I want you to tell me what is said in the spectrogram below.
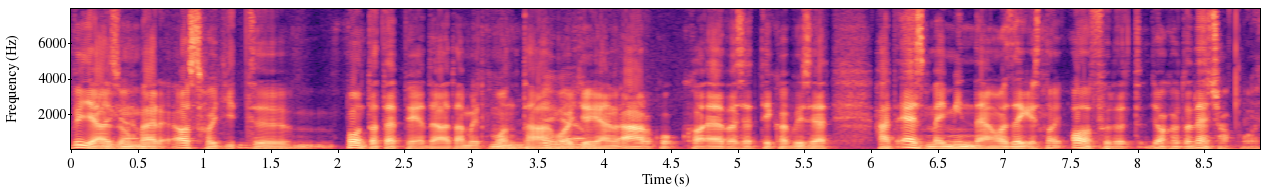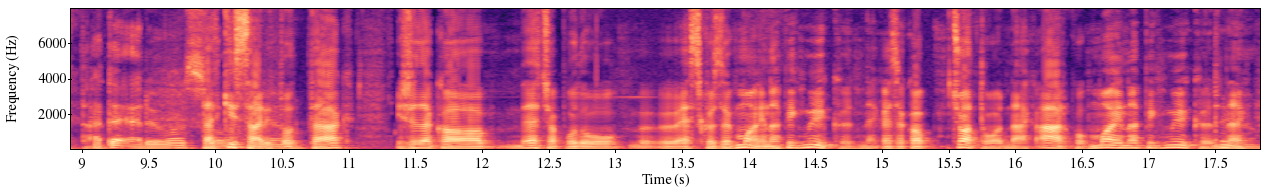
vigyázzunk, igen. mert az, hogy itt pont a te példád, amit mondtál, igen. hogy ilyen árokokkal elvezették a vizet, hát ez megy mindenhol, az egész nagy alföldet gyakorlatilag lecsapolták. Hát erről van szó. Tehát kiszárították, igen. és ezek a lecsapoló eszközök mai napig működnek, ezek a csatornák, árkok mai napig működnek. Igen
